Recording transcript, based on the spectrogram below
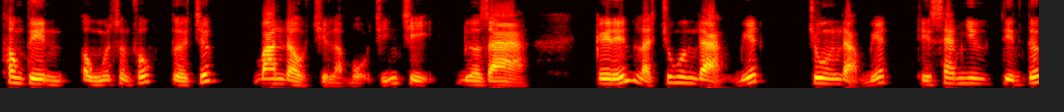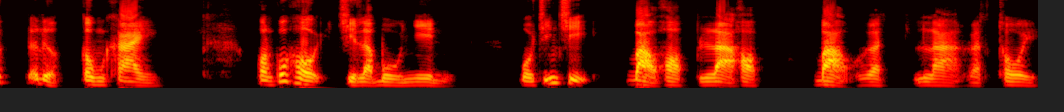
Thông tin ông Nguyễn Xuân Phúc từ chức ban đầu chỉ là Bộ Chính trị đưa ra, kế đến là Trung ương Đảng biết, Trung ương Đảng biết thì xem như tin tức đã được công khai. Còn Quốc hội chỉ là bù nhìn, Bộ Chính trị bảo họp là họp, bảo gật là gật thôi.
